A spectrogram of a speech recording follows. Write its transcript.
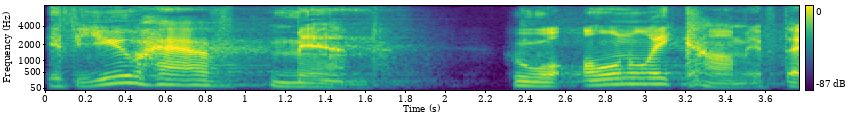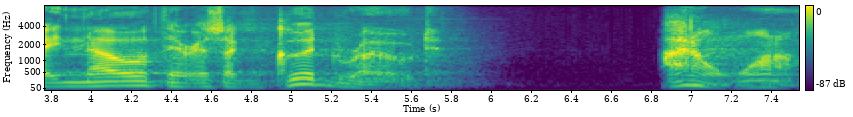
If you have men who will only come if they know there is a good road, I don't want them.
